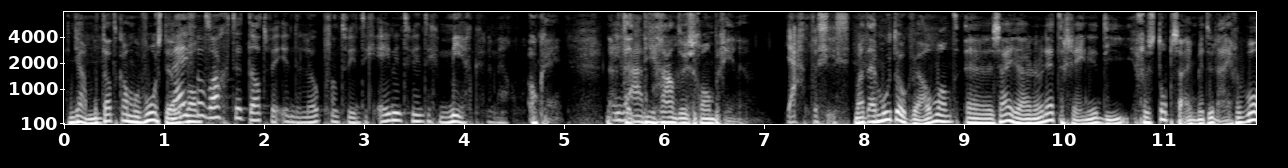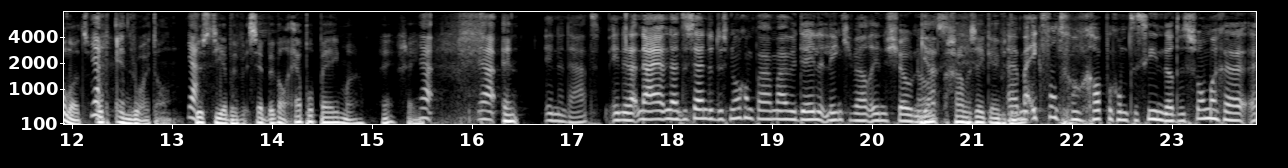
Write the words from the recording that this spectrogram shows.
Ja, maar dat kan me voorstellen. Wij want, verwachten dat we in de loop van 2021 meer kunnen melden. Oké. Nou, die gaan dus gewoon beginnen. Ja, precies. Maar dat moet ook wel, want eh, zij zijn nou net degene die gestopt zijn met hun eigen wallet. Ja. Op Android dan. Ja. Dus die hebben, ze hebben wel Apple Pay, maar hè, geen. Ja, ja En- inderdaad. inderdaad. Nou, ja, nou, er zijn er dus nog een paar, maar we delen het linkje wel in de show Ja, notes. gaan we zeker even Eh, doen. maar ik vond het gewoon grappig om te zien dat we sommigen eh,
